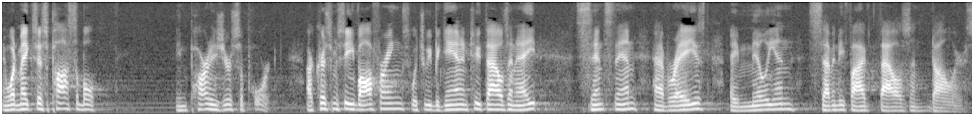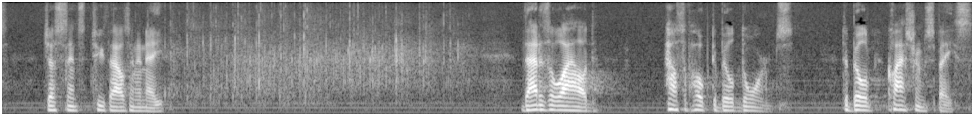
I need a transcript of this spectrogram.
And what makes this possible, in part, is your support. Our Christmas Eve offerings, which we began in 2008, since then have raised a million seventy-five thousand dollars just since 2008. That has allowed House of Hope to build dorms, to build classroom space,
